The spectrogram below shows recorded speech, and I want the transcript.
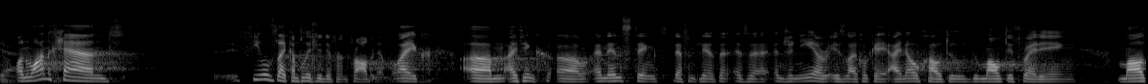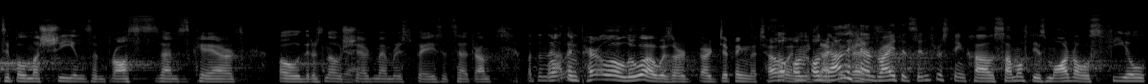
Yeah. On one hand, it feels like a completely different problem. Like, um, I think uh, an instinct, definitely as, a, as an engineer, is like, OK, I know how to do multi-threading, multiple machines and processes, I'm scared. Oh, there's no yeah. shared memory space, etc. But then well, and parallel Luau was our, our dipping the toe. So on, exactly on the other this. hand, right, it's interesting how some of these models feel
